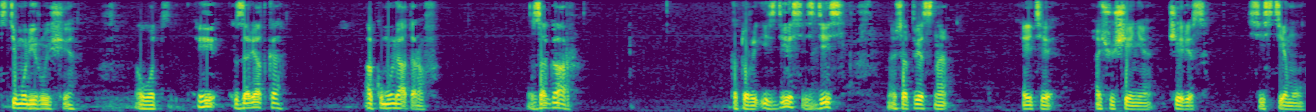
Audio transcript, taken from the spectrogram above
стимулирующие. Вот. И зарядка аккумуляторов – загар, который и здесь, и здесь. Ну и, соответственно, эти ощущения через систему,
